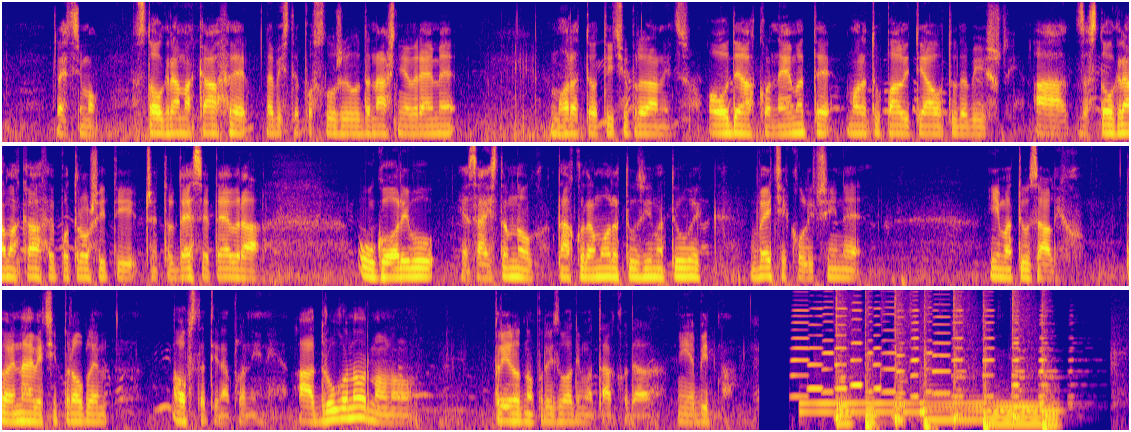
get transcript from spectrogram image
recimo 100 grama kafe da biste poslužili u današnje vreme, morate otići u prodavnicu. Ovde ako nemate, morate upaliti auto da bi išli. A za 100 grama kafe potrošiti 40 evra u gorivu je zaista mnogo. Tako da morate uzimati uvek veće količine imate u zalihu. To je najveći problem opstati na planini. A drugo normalno, prirodno proizvodimo tako da nije bitno.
